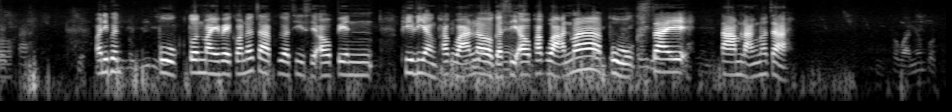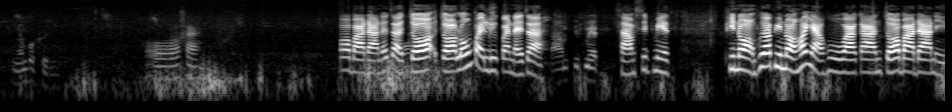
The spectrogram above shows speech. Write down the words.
ก็ค่ะ อันนี้เพิ่นปลูกต้นไม้ไว้ก่อนเด้อจ้าเพื่อที่สิเอาเป็นพี่เลี้ยงผักหวานแล้วก็สิเอาผักหวานมาปลูกใส่ตามหลังเนาะจ้าผักหวานยังบ่ยังบ่ขึ้น อ๋อค่ะก็บาดาลเด้อจ้าเจาะเจาะลงไปลึกปานไหนจ้า สามสิบเมตรสามสิบเมตร พี่น้องเพื่อพี่น้องเขาอยากฮู้ว่าการเจาะบาดาลนี่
